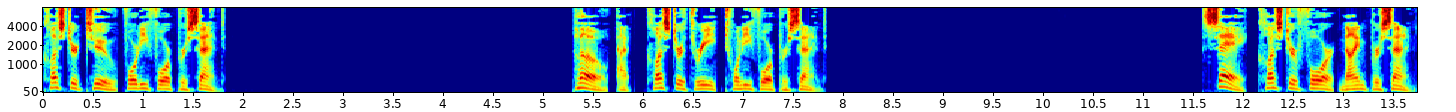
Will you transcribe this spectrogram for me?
cluster 2 44%. Po, at, cluster 3 24%. Say, cluster 4 9%.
